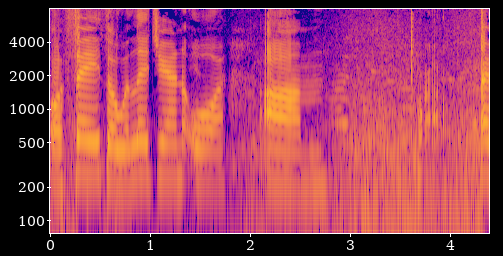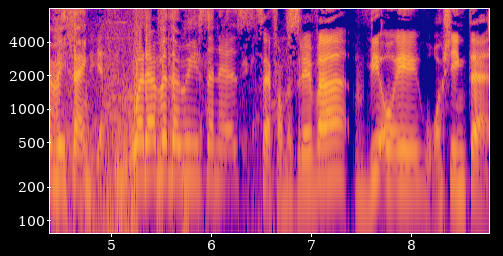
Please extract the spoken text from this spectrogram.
or faith or religion or um, everything, yes. whatever the reason is. Saya Mazreva, VOA, Washington.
